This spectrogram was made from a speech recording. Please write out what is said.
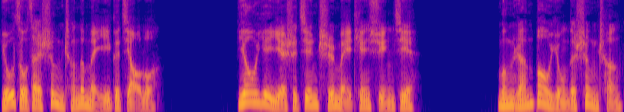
游走在圣城的每一个角落，妖夜也是坚持每天巡街。猛然暴涌的圣城，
